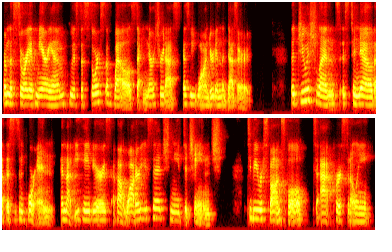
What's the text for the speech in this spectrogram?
from the story of Miriam, who is the source of wells that nurtured us as we wandered in the desert. The Jewish lens is to know that this is important and that behaviors about water usage need to change, to be responsible, to act personally,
